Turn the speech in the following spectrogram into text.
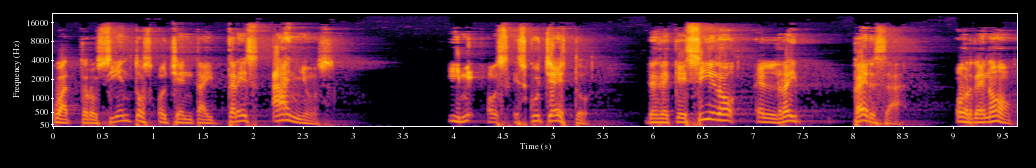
483 años. Y escuche esto, desde que Ciro, el rey persa, ordenó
